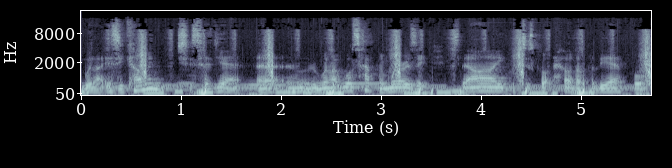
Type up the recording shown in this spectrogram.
we're like, is he coming? She said, yeah. Uh, we're like, what's happened? Where is he? She said, oh, he just got held up at the airport.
